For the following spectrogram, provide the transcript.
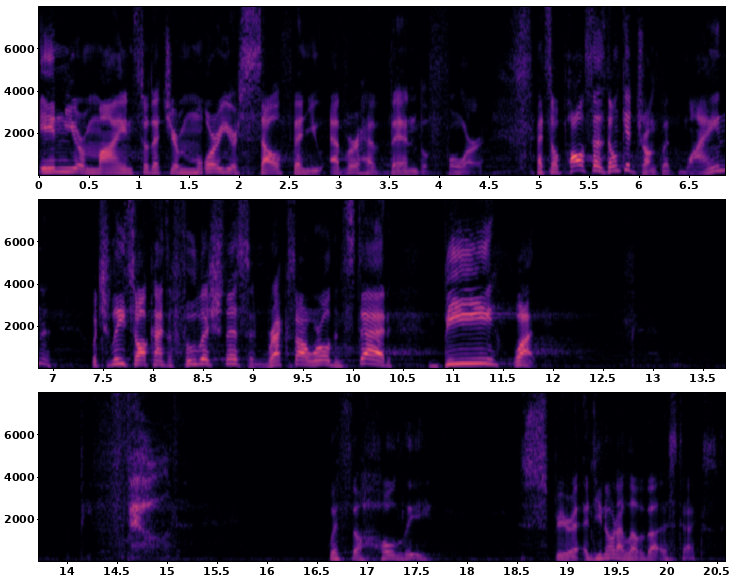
in your mind so that you're more yourself than you ever have been before. And so Paul says, don't get drunk with wine, which leads to all kinds of foolishness and wrecks our world. Instead, be what? Be filled with the Holy Spirit. And do you know what I love about this text?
